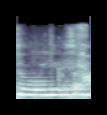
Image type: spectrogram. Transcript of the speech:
So it's our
